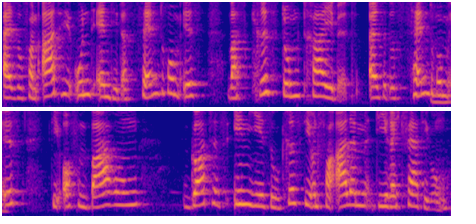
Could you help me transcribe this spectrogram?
also von Ate und Ente, das Zentrum ist, was Christum treibet. Also das Zentrum mhm. ist die Offenbarung Gottes in Jesu Christi und vor allem die Rechtfertigung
